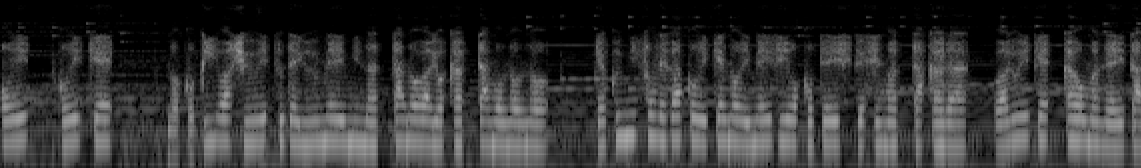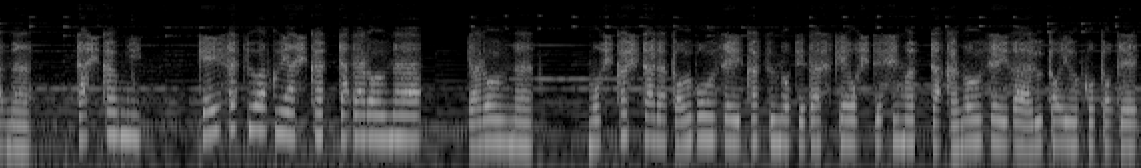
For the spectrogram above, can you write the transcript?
おい、小池、のコピーは秀逸で有名になったのは良かったものの、逆にそれが小池のイメージを固定してしまったから、悪い結果を招いたな。確かに、警察は悔しかっただろうな。だろうな。もしかしたら逃亡生活の手助けをしてしまった可能性があるということで、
